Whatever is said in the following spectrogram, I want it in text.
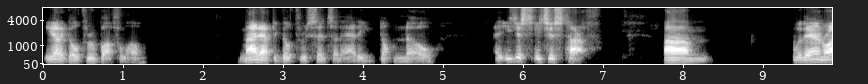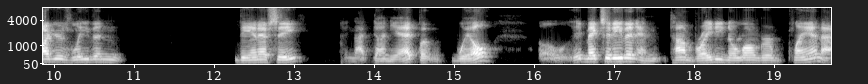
you got to go through Buffalo, might have to go through Cincinnati. Don't know. It's just it's just tough. Um, with Aaron Rodgers leaving the NFC, not done yet, but will. Oh, it makes it even, and Tom Brady no longer playing. I,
